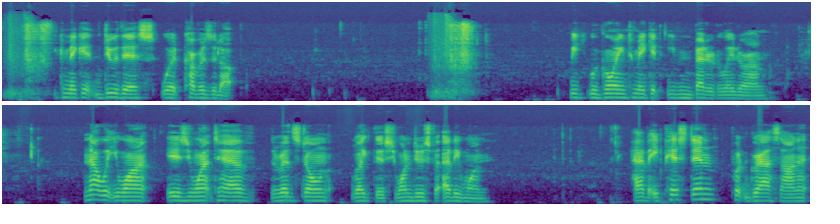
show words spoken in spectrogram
You can make it do this where it covers it up. We, we're going to make it even better later on. Now what you want is you want to have the redstone like this. You want to do this for everyone. Have a piston, put grass on it.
